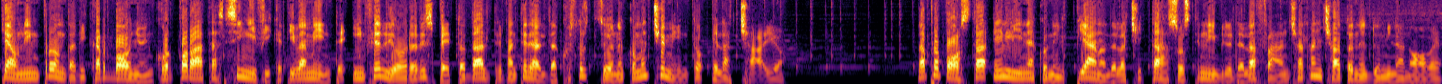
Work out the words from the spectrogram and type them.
che ha un'impronta di carbonio incorporata significativamente inferiore rispetto ad altri materiali da costruzione come il cemento e l'acciaio. La proposta è in linea con il piano della città sostenibile della Francia lanciato nel 2009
